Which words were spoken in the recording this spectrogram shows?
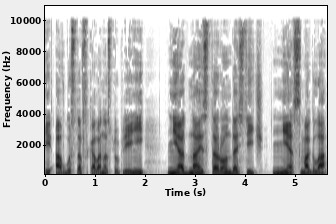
и августовского наступлений, ни одна из сторон достичь не смогла.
